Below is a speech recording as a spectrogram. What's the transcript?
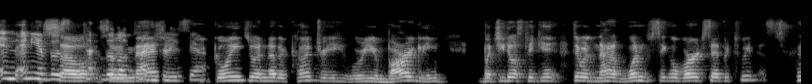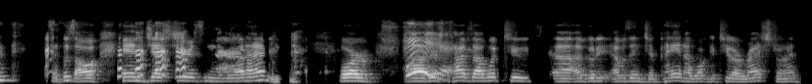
In any of those so, little so countries, yeah. Going to another country where you're bargaining, but you don't speak it. There was not one single word said between us. it was all hand gestures and what have you. Or uh, there's times I went to, uh, I go to, I was in Japan. I walk into a restaurant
